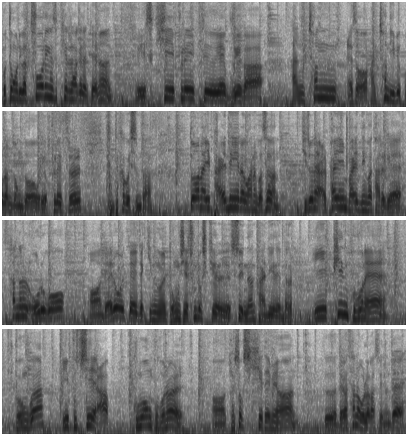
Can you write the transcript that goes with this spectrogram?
보통 우리가 touring 스키를 하게 될 때는 이 스키 플레이트의 무게가 한 1000에서 한 1200g 정도 우리가 플레이트를 선택하고 있습니다. 또 하나 이 바인딩이라고 하는 것은 기존의 알파인 바인딩과 다르게 산을 오르고 어, 내려올 때 이제 기능을 동시에 충족시킬 수 있는 바인딩이 됩니다. 이 핀 부분에 부분과 이 부치의 앞 구멍 부분을 어, 결속시키게 되면 그 내가 산을 올라갈 수 있는데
